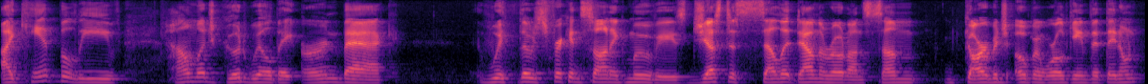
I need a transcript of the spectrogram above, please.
I can't believe how much goodwill they earned back with those freaking Sonic movies just to sell it down the road on some garbage open world game that they don't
